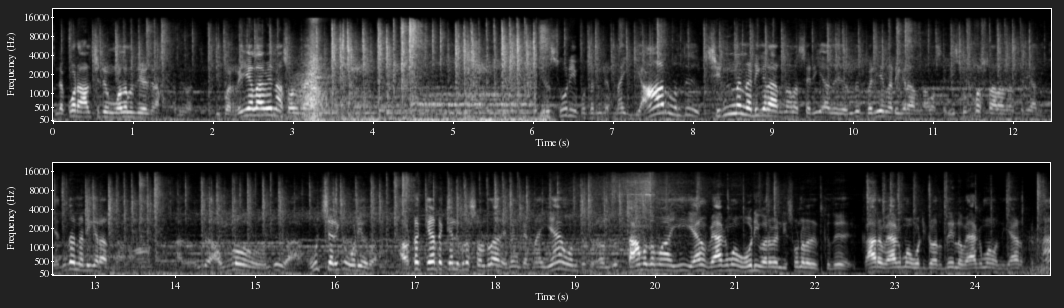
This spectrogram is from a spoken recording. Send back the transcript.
இந்த கூட அழைச்சிட்டு முதல்ல இருந்து எழுதுறான் அப்படின்னு இப்போ ரியலாகவே நான் சொல்கிறேன் இது சூரிய புத்தன் யார் வந்து சின்ன நடிகராக இருந்தாலும் சரி அது வந்து பெரிய நடிகராக இருந்தாலும் சரி சூப்பர் ஸ்டாராக இருந்தாலும் சரி அது எந்த நடிகராக இருந்தாலும் வந்து அவ்வளோ வந்து மூச்சரிக்க ஓடி வருவார். அவர்கிட்ட கேட்ட கேள்வி கூட சொல்கிறாரு என்னன்னு கேட்டால் ஏன் வந்து வந்து தாமதமாகி ஏன் வேகமாக ஓடி வர வேண்டிய சூழ்நிலை இருக்குது? காரை வேகமாக ஓட்டிட்டு வர்றது இல்லை வேகமாக வந்து ஏன் இருக்குன்னா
